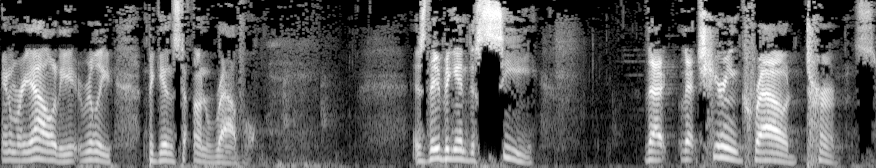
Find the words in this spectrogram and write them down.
In reality, it really begins to unravel. As they begin to see that, that cheering crowd turns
